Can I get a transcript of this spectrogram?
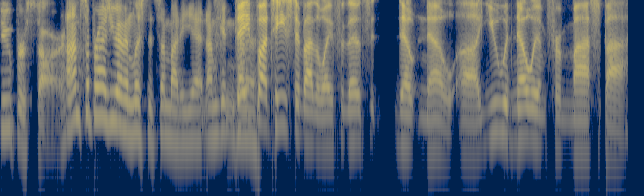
superstar. I'm surprised you haven't listed somebody yet. I'm getting Dave kind of. Bautista, by the way, for those that don't know, uh, you would know him from My Spy.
